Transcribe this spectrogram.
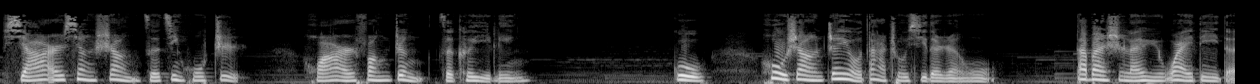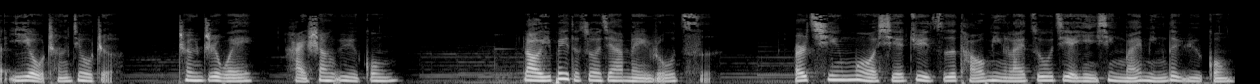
狭而向上，则近乎志；滑而方正，则可以灵。故。沪上真有大出息的人物，大半是来于外地的已有成就者，称之为“海上寓工”。老一辈的作家美如此，而清末携巨资逃命来租界隐姓埋名的寓公，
